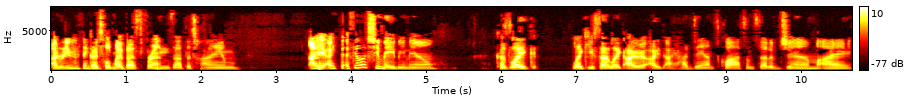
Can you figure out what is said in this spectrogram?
I don't even think I told my best friends at the time. I, I, I feel like she maybe knew. Cause like, like you said, like I, I, I had dance class instead of gym. I,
